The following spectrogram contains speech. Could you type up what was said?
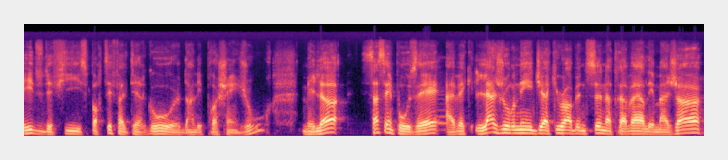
et du défi sportif Altergo euh, dans les prochains jours. Mais là, ça s'imposait avec la journée Jackie Robinson à travers les majeurs.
